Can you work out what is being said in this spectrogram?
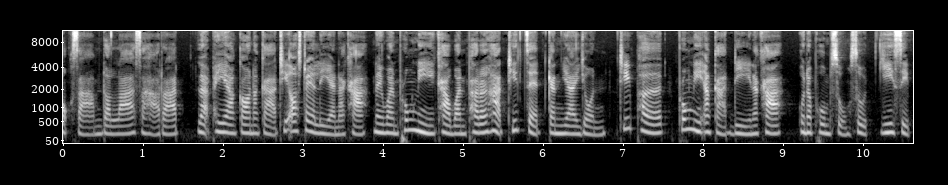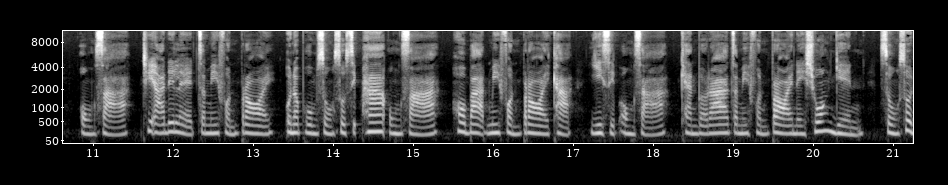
0.63 ดอลลาร์สหรัฐ และพยากรณ์อากาศที่ออสเตรเลียนะคะ ในวันพรุ่งนี้ค่ะวันพฤหัสที่ 7 กันยายน ที่เพิร์ธพรุ่งนี้อากาศดีนะคะ อุณหภูมิสูงสุด 20 องศา ที่อาร์ดิเลดจะมีฝนโปรย อุณหภูมิสูงสุด 15 องศา โฮบาร์ดมีฝนโปรยค่ะ 20 องศา แคนเบราจะมีฝนโปรยในช่วงเย็น สูงสุด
